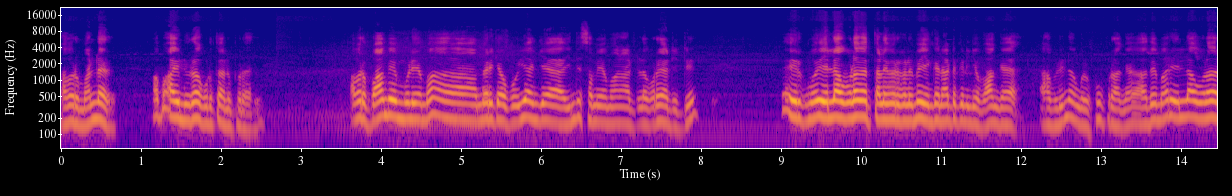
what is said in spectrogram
அவர் மன்னர் அப்போ ஐநூறுரூவா கொடுத்து அனுப்புகிறாரு அவர் பாம்பே மூலியமாக அமெரிக்கா போய் அங்கே இந்து சமய மாநாட்டில் உரையாடிட்டு இருக்கும்போது எல்லா உலக தலைவர்களுமே எங்கள் நாட்டுக்கு நீங்கள் வாங்க அப்படின்னு அவங்களை கூப்பிட்றாங்க. அதே மாதிரி எல்லா உலக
